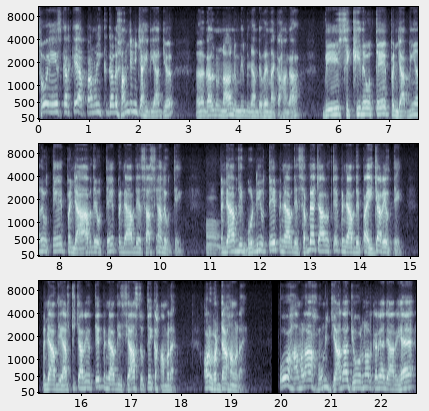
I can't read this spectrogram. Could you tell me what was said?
ਸੋ ਇਸ ਕਰਕੇ ਆਪਾਂ ਨੂੰ ਇੱਕ ਗੱਲ ਸਮਝਣੀ ਚਾਹੀਦੀ ਅੱਜ। ਗੱਲ ਨੂੰ ਨਾ ਲੰਬੀ ਬਜਾਉਂਦੇ ਹੋਏ ਮੈਂ ਕਹਾਂਗਾ ਵੀ ਸਿੱਖੀ ਦੇ ਉੱਤੇ ਪੰਜਾਬੀਆਂ ਦੇ ਉੱਤੇ ਪੰਜਾਬ ਦੇ ਉੱਤੇ ਪੰਜਾਬ ਦੇ ਅਸਾਸਿਆਂ ਦੇ ਉੱਤੇ ਪੰਜਾਬ ਦੀ ਬੋਲੀ ਉੱਤੇ ਪੰਜਾਬ ਦੇ ਸੱਭਿਆਚਾਰ ਉੱਤੇ ਪੰਜਾਬ ਦੇ ਭਾਈਚਾਰੇ ਉੱਤੇ ਪੰਜਾਬ ਦੇ ਅਰਥਚਾਰੇ ਉੱਤੇ ਪੰਜਾਬ ਦੀ ਸਿਆਸਤ ਉੱਤੇ ਇੱਕ ਹਮਲਾ ਹੈ। ਔਰ ਵੱਡਾ ਹਮਲਾ ਹੈ। ਉਹ ਹਮਲਾ ਹੁਣ ਜ਼ਿਆਦਾ ਜ਼ੋਰ ਨਾਲ ਕਰਿਆ ਜਾ ਰਿਹਾ ਹੈ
